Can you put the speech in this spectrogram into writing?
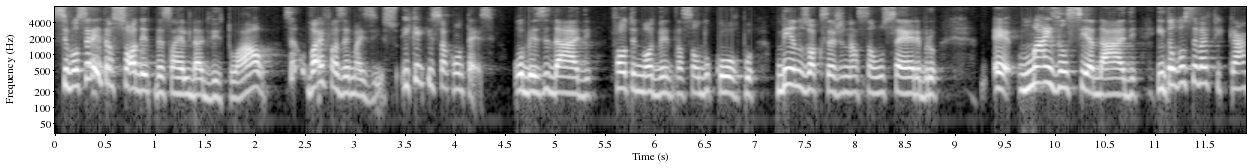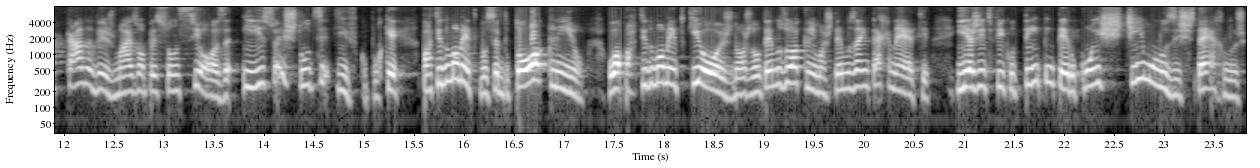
Se você entra só dentro dessa realidade virtual, você não vai fazer mais isso. E o que, que isso acontece? Obesidade, falta de movimentação do corpo, menos oxigenação no cérebro, é, mais ansiedade. Então você vai ficar cada vez mais uma pessoa ansiosa. E isso é estudo científico, porque a partir do momento que você botou o óculos, ou a partir do momento que hoje nós não temos o óculos, nós temos a internet, e a gente fica o tempo inteiro com estímulos externos,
